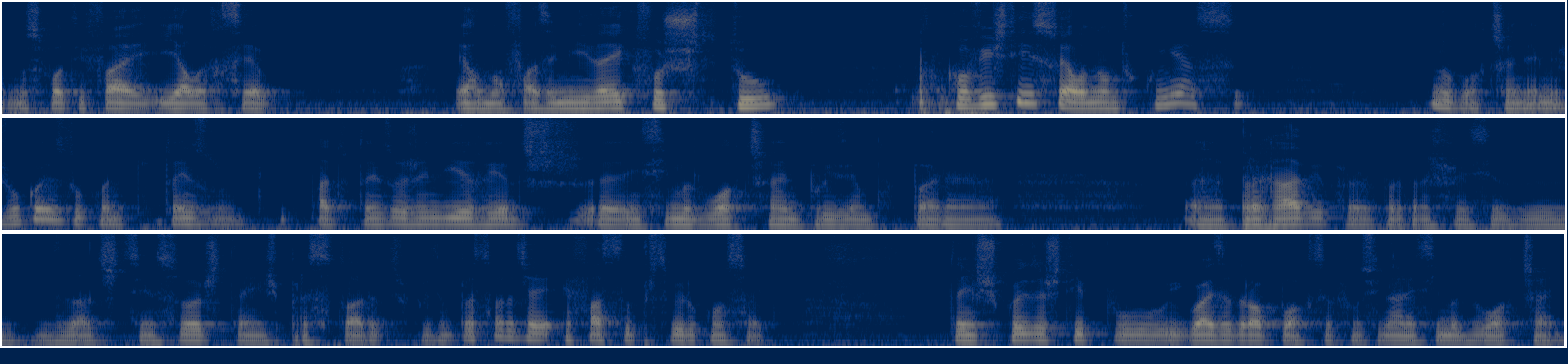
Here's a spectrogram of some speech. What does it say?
no Spotify e ela recebe, ela não faz a minha ideia que foste tu que ouviste isso, ela não te conhece. No blockchain é a mesma coisa. Tu, quando tu tens, pá, tu tens hoje em dia redes uh, em cima do blockchain, por exemplo, para, uh, para rádio, para, para transferência de, de, dados de sensores, tens para storage, por exemplo. Para storage é, é fácil de perceber o conceito. Tens coisas tipo iguais a Dropbox a funcionar em cima do blockchain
